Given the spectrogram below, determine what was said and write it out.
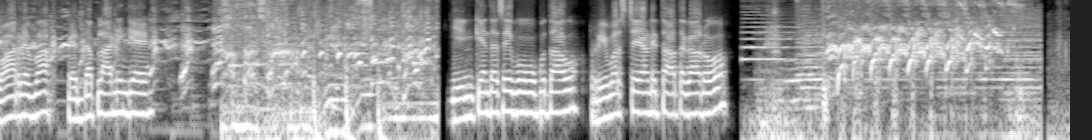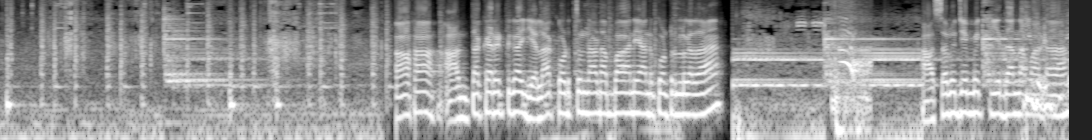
వారే వా పెద్ద ప్లానింగే ఇంకెంతసేపు ఊపుతావు? రివర్స్ చేయండి తాతగారు. ఆహా అంత కరెక్ట్గా ఎలా కొడుతున్నాడబ్బా అని అనుకుంటున్నారు కదా? అసలు జిమ్మికి ఇదన్నమాట.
